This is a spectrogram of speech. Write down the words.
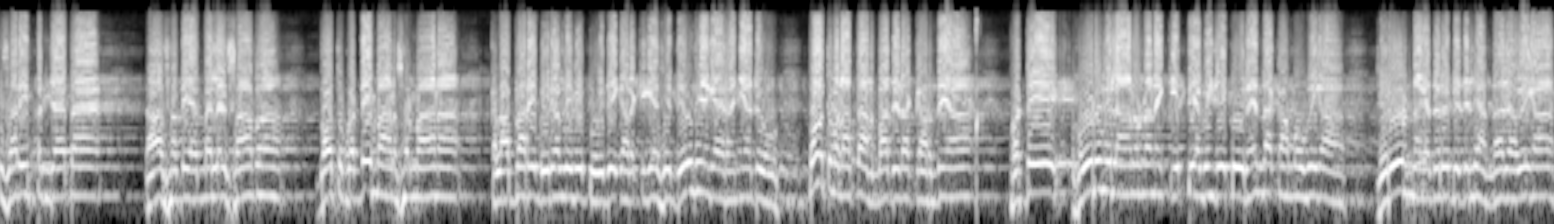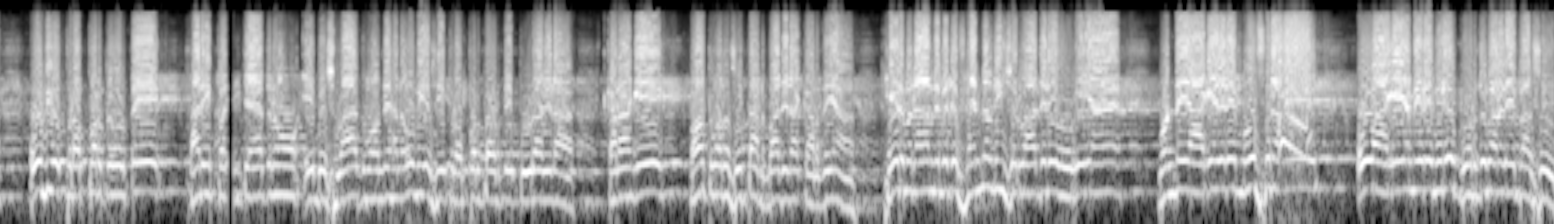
ਸਾਡੀ ਸਾਰੀ ਪੰਚਾਇਤ ਹੈ। ਨਾਲ ਸਾਡੇ ਐਮਐਲਏ ਸਾਹਿਬ, ਬਹੁਤ ਵੱਡੇ ਮਾਣ ਸਨਮਾਨ ਕਲੱਬਾਂ ਦੇ ਵੀਰਾਂ ਲਈ ਵੀ ਪੁੱਜਦੇ ਕਰਕੇ ਅਸੀਂ ਦਿਲ ਦੀਆਂ ਗਹਿਰਾਈਆਂ ਤੋਂ ਬਹੁਤ ਵੱਡਾ ਧੰਨਵਾਦ ਜਿਹੜਾ ਕਰਦੇ ਆ ਵੱਡੇ ਹੋਰ ਵੀ ਐਲਾਨ ਉਹਨਾਂ ਨੇ ਕੀਤੇ ਆ ਵੀ ਜੇ ਕੋਈ ਰਹਿੰਦਾ ਕੰਮ ਹੋਵੇਗਾ, ਜ਼ਰੂਰ ਨਗਦ ਦੇ ਵਿੱਚ ਲਿਆਂਦਾ ਜਾਵੇਗਾ। ਉਹ ਵੀ ਉਹ ਪ੍ਰੋਪਰ ਤੌਰ ਤੇ ਸਾਰੀ ਪੰਚਾਇਤ ਨੂੰ ਇਹ ਵਿਸ਼ਵਾਸ ਦਿਵਾਉਂਦੇ ਹਨ, ਉਹ ਵੀ ਅਸੀਂ ਪ੍ਰੋਪਰ ਤੌਰ ਤੇ ਪੂਰਾ ਜਿਹੜਾ ਕਰਾਂਗੇ। ਬਹੁਤ ਬਹੁਤ ਅਸੀਂ ਧੰਨਵਾਦ ਜਿਹੜਾ ਕਰਦੇ ਆ ਖੇਡ ਮੈਦਾਨ ਦੇ ਵਿੱਚ ਫਾਈਨਲ ਦੀ ਸ਼ੁਰੂਆਤ ਜਿਹੜੀ ਹੋ ਗਈ ਹੈ। ਮੁੰਡੇ ਆ ਗਏ ਜਿਹੜੇ ਮੋਫਰ ਵਾਲੇ ਉਹ ਆ ਗਏ ਆ ਮੇਰੇ ਵੀਰੋ ਗੁਰਦੁਆਰੇ ਪਾਸੇ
